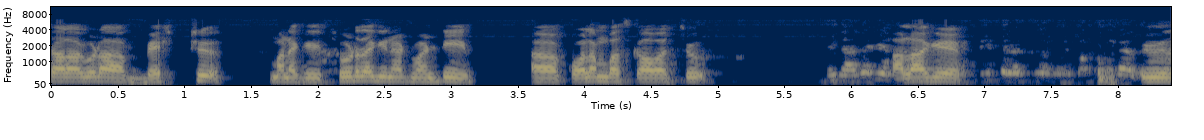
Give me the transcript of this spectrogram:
చాలా కూడా బెస్ట్ మనకి చూడదగినటువంటి ఆ, కొలంబస్ కావచ్చు. అలాగే వివిధ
